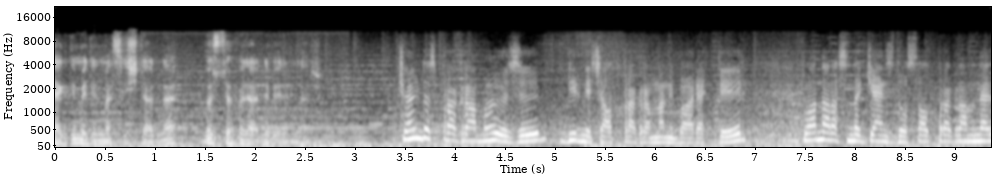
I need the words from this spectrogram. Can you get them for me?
təqdim edilməsi işlərinə öz töhfələrini verirlər. Könül dost proqramı özü bir neçə alt proqramdan ibarətdir. Bunların arasında Gənc Dost alt proqramı nə,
